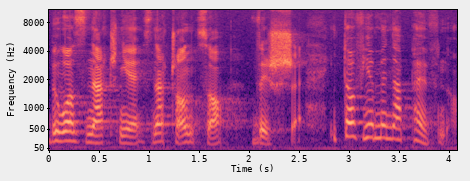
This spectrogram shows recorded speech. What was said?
było znacznie, znacząco wyższe. I to wiemy na pewno.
